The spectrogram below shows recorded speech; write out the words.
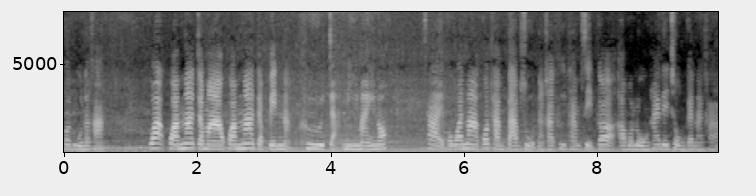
ก็ดูนะคะ ว่าความน่าจะมาความน่าจะเป็นน่ะ คือจะมีไหมเนาะ ใช่ เพราะว่าหน้าก็ทำตามสูตรนะคะ คือทำเสร็จก็เอามาลงให้ได้ชมกันนะคะ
